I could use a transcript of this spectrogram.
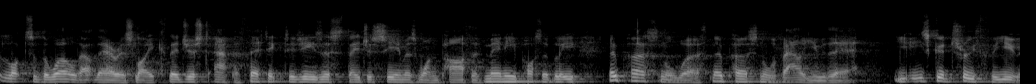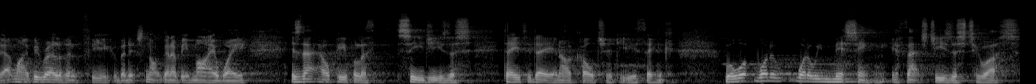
lots of the world out there is like. They're just apathetic to Jesus. They just see him as one path of many, possibly. No personal worth, no personal value there. He's good truth for you. That might be relevant for you, but it's not going to be my way. Is that how people see Jesus day to day in our culture, do you think? Well, what, what, are, what are we missing if that's Jesus to us?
